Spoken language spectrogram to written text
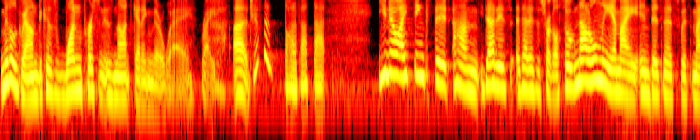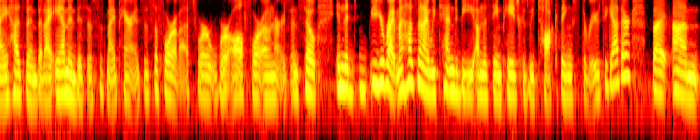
middle ground because one person is not getting their way. Right. Uh, do you have a thought about that? You know, I think that um, that is that is a struggle. So not only am I in business with my husband, but I am in business with my parents. It's the four of us. We're we're all four owners, and so in the you're right. My husband and I we tend to be on the same page because we talk things through together. But um,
